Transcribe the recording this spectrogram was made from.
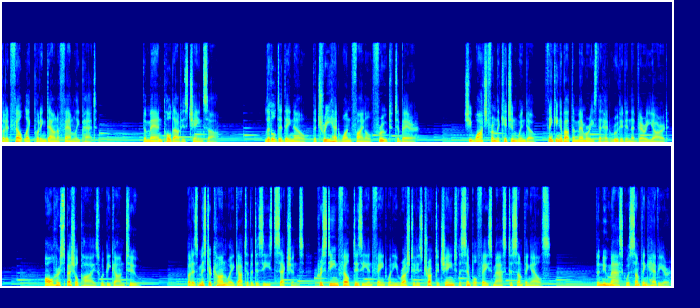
but it felt like putting down a family pet. The man pulled out his chainsaw. Little did they know, the tree had one final fruit to bear. She watched from the kitchen window, thinking about the memories that had rooted in that very yard. All her special pies would be gone too. But as Mr. Conway got to the diseased sections, Christine felt dizzy and faint when he rushed to his truck to change the simple face mask to something else. The new mask was something heavier,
